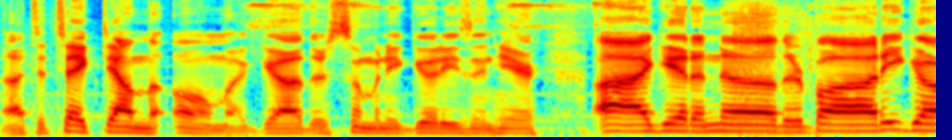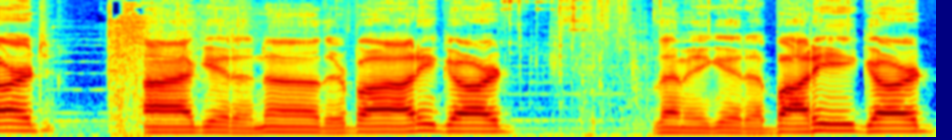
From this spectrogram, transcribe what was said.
uh, to take down the... Oh my god, there's so many goodies in here. I get another bodyguard. I get another bodyguard. Let me get a bodyguard.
